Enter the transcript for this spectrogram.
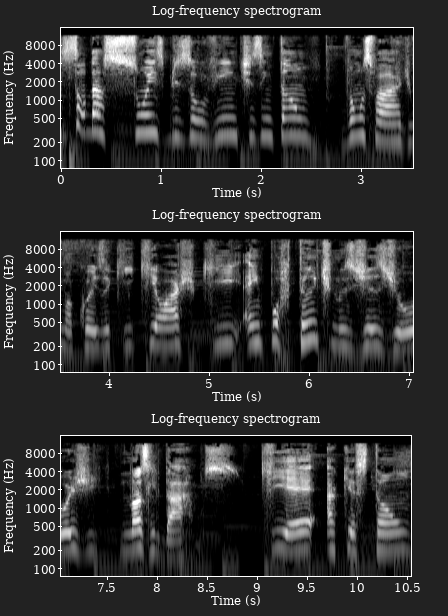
Saudações, brisouvintes! Então, vamos falar de uma coisa aqui que eu acho que é importante nos dias de hoje nós lidarmos, que é a questão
